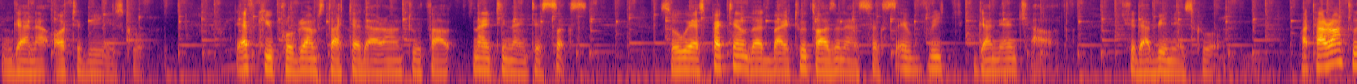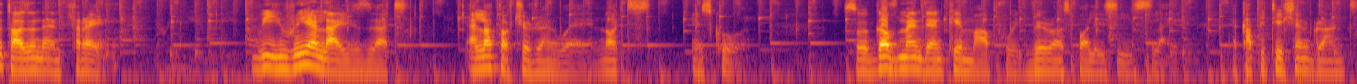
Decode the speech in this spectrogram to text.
in Ghana ought to be in school. The FCUBE program started around 1996. So we're expecting that by 2006, every Ghanaian child should have been in school. But around 2003, we realized that a lot of children were not in school. So government then came up with various policies like the capitation grant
